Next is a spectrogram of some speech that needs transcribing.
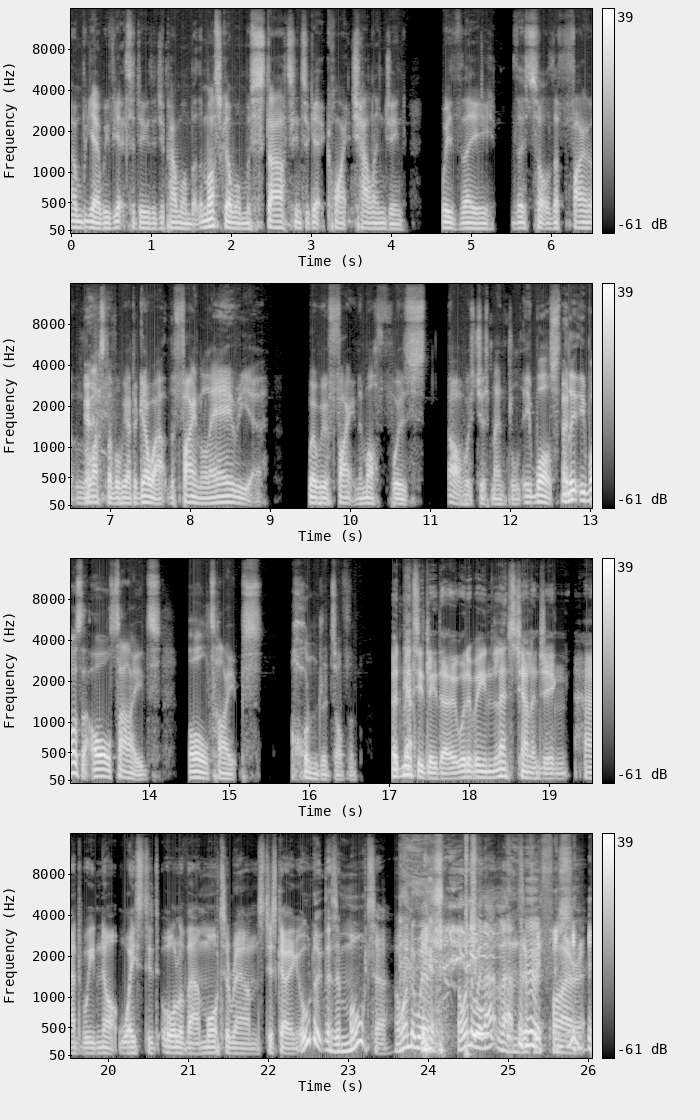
And yeah, we've yet to do the Japan one, but the Moscow one was starting to get quite challenging with the the sort of the final the Yeah. last level we had to go at. The final area where we were fighting them off was oh was just mental. It was it was that all sides, all types, hundreds of them. Admittedly, though, it would have been less challenging had we not wasted all of our mortar rounds just going. Oh, look, there's a mortar. I wonder where. I wonder where that lands if we fire it.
